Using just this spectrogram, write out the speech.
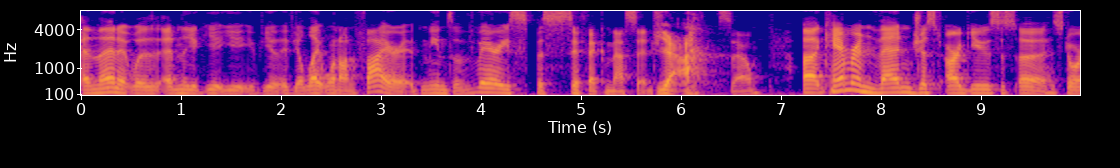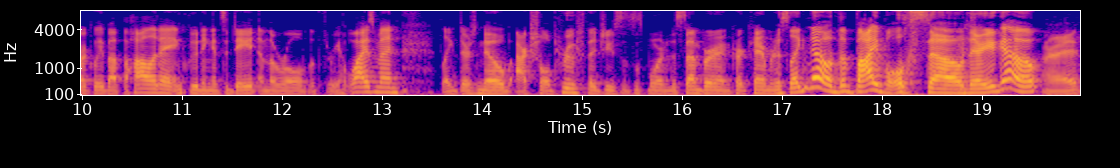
and then it was and you, you, you, if you if you light one on fire, it means a very specific message. Yeah. So, uh, Cameron then just argues uh, historically about the holiday, including its date and the role of the three wise men. Like there's no actual proof that Jesus was born in December, and Kirk Cameron is like, no, the Bible. So there you go. All right.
